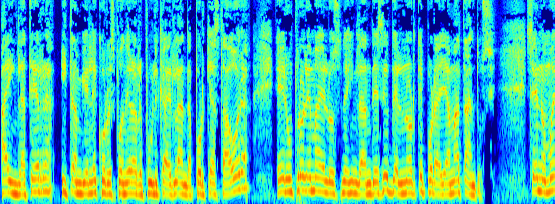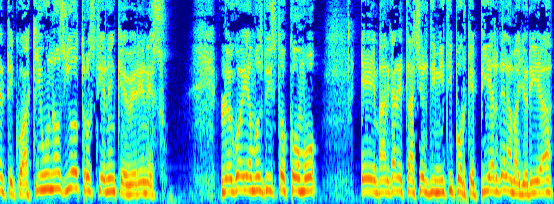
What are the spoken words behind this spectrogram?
a Inglaterra y también le corresponde a la República de Irlanda, porque hasta ahora era un problema de los irlandeses del norte por allá matándose. Xenométrico, aquí unos y otros tienen que ver en eso. Luego habíamos visto cómo eh, Margaret Thatcher dimite porque pierde la mayoría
